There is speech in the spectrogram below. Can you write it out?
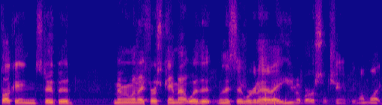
fucking stupid. Remember when they first came out with it when they said we're gonna have a Universal Champion? I'm like,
